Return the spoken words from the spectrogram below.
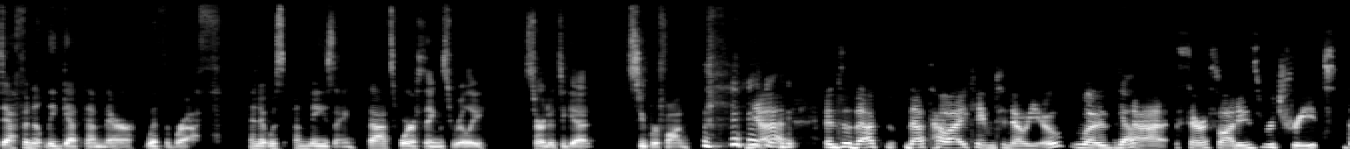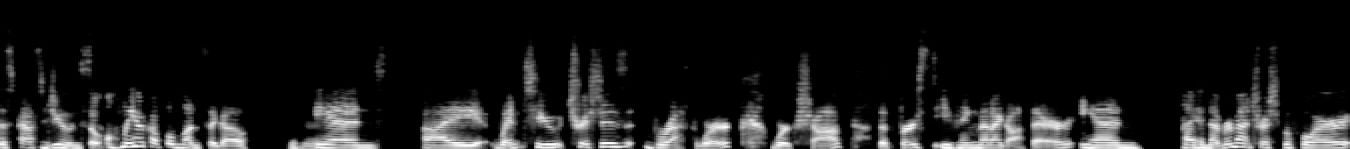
definitely get them there with the breath. And it was amazing. That's where things really started to get super fun. yeah. And so that's that's how I came to know you was yep. at Saraswati's retreat this past June, so only a couple months ago. Mm-hmm. And I went to Trish's breathwork workshop the first evening that I got there and I had never met Trish before.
